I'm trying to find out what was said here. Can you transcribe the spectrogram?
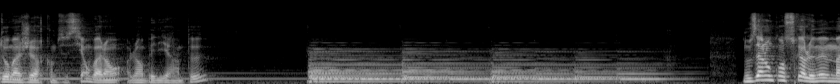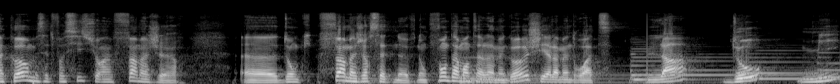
Do majeur comme ceci, on va l'embellir un peu. Nous allons construire le même accord, mais cette fois-ci sur un Fa majeur. donc Fa majeur 7-9, donc fondamental à la main gauche et à la main droite. La, Do, Mi,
